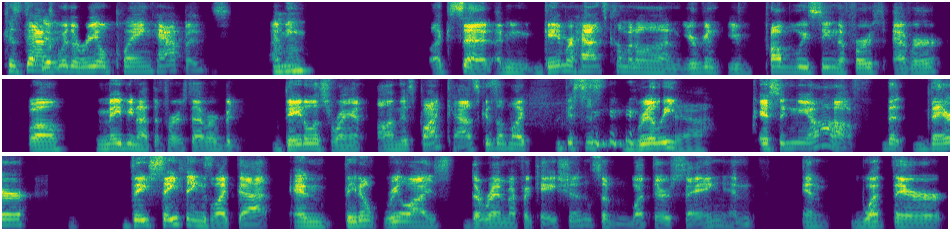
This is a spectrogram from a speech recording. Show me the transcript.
because that's Yep. where the real playing happens. I Mhm. mean, like I said, I mean, gamer hats coming on. You're gonna you've probably seen the first ever. Well, maybe not the first ever, but Daedalus rant on this podcast because I'm like, this is really Yeah. pissing me off that they're they say things like that and they don't realize the ramifications of what they're saying and and what they're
